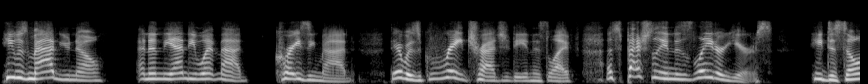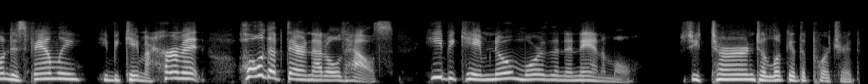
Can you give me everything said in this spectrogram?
He was mad, you know, and in the end, he went mad, crazy mad. There was great tragedy in his life, especially in his later years. He disowned his family. He became a hermit, holed up there in that old house. He became no more than an animal. She turned to look at the portrait,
